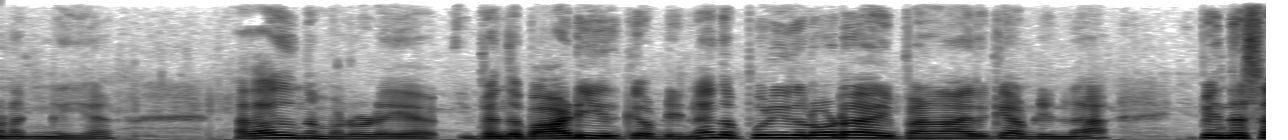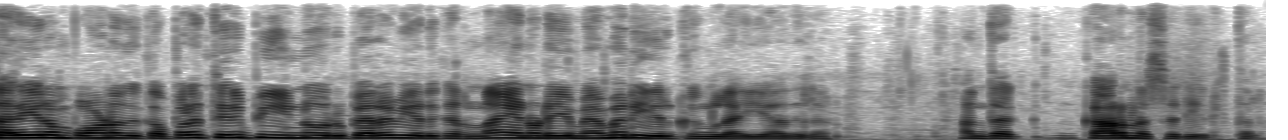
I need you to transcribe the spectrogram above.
வணக்கங்க ஐயா. அதாவது நம்மளுடைய இப்போ இந்த பாடி இருக்குது அப்படின்னா இந்த புரிதலோடு இப்போ நான் இருக்கேன் அப்படின்னா இப்போ இந்த சரீரம் போனதுக்கப்புறம் திருப்பி இன்னொரு பிறவி எடுக்கிறேன்னா என்னுடைய மெமரி இருக்குங்களா ஐயா அதில்? அந்த காரண சரீரத்தில்.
